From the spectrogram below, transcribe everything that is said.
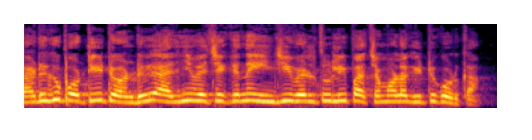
കടുക് പൊട്ടിയിട്ടുണ്ട്. അരിഞ്ഞു വെച്ചേക്കുന്ന ഇഞ്ചി വെളുത്തുള്ളി പച്ചമുളക് ഇട്ട് കൊടുക്കാം.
